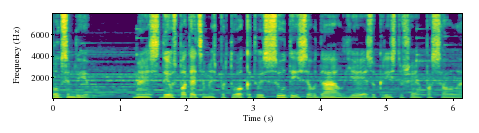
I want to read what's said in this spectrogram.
Lūksim Dievu! Mēs, Dievs, pateicamies par to, ka Tu esi sūtījis savu dēlu Jēzu Kristu šajā pasaulē,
